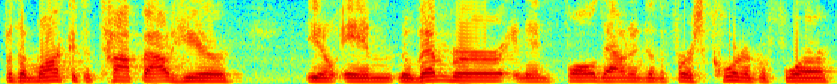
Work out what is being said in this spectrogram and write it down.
for the market to top out here, you know, in November and then fall down into the first quarter before,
